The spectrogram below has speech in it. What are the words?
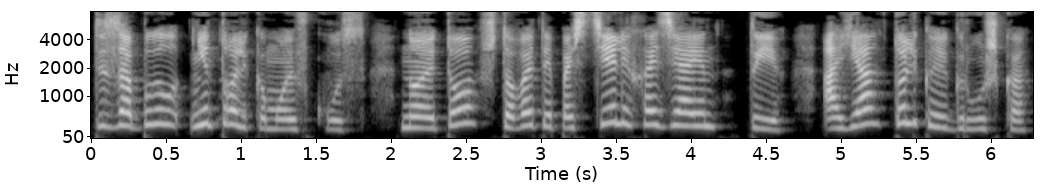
«Ты забыл не только мой вкус, но и то, что в этой постели хозяин ты, а я только игрушка.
